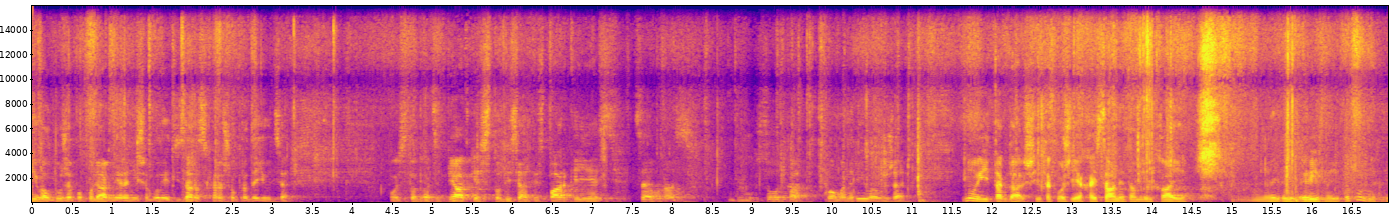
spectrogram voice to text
Rival дуже популярний раніше були, зараз хорошо продаються. Ось 125-ки, 110 спарки є. Це у нас 200 Common Rival вже. Ну і так далі. І також є хайсани, там рі- різної потужності,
